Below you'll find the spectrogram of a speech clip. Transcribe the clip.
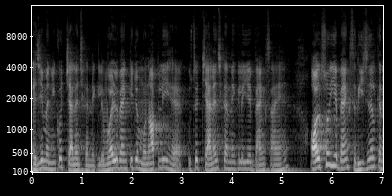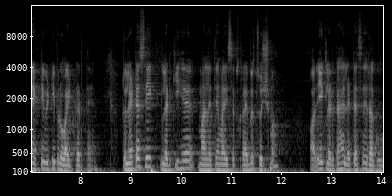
हेजीमनी को चैलेंज करने के लिए। वर्ल्ड बैंक की जो मोनोपली है, उसे चैलेंज करने के लिए ये बैंक्स आए हैं। ऑल्सो ये बैंक्स रीजनल कनेक्टिविटी प्रोवाइड करते हैं। तो लेटेस्ट एक लड़की है, मान लेते हैं हमारी सब्सक्राइबर सुषमा, और एक लड़का है लेटेस्ट है रघु।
